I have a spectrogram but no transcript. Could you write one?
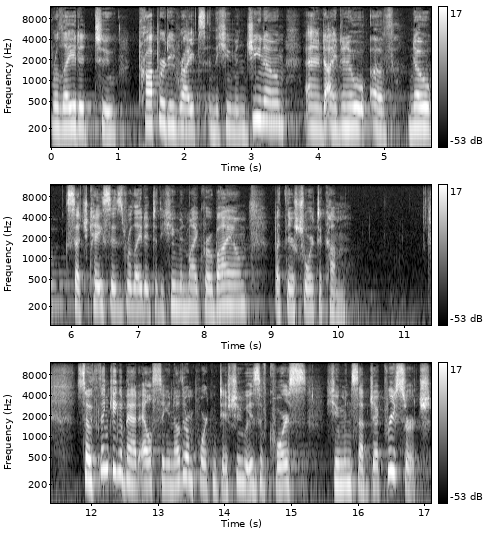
related to property rights in the human genome, and I know of no such cases related to the human microbiome, but they're sure to come. So, thinking about ELSI, another important issue is, of course, human subject research.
